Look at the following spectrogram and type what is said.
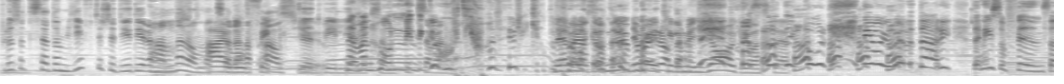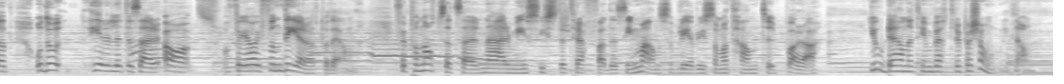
plus att så de gifter sig, det är ju det det handlar om. Att, I så will här, att fix alltid you. vilja Nej men liksom, hon är inte god. Nej, men alltså, nu börjar till och med jag gråta. Det går. Det det här, den är så fin så att, och då är det lite så här, ja, för jag har ju funderat på den. För på något sätt så här, när min syster träffade sin man så blev det ju som att han typ bara gjorde henne till en bättre person liksom.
